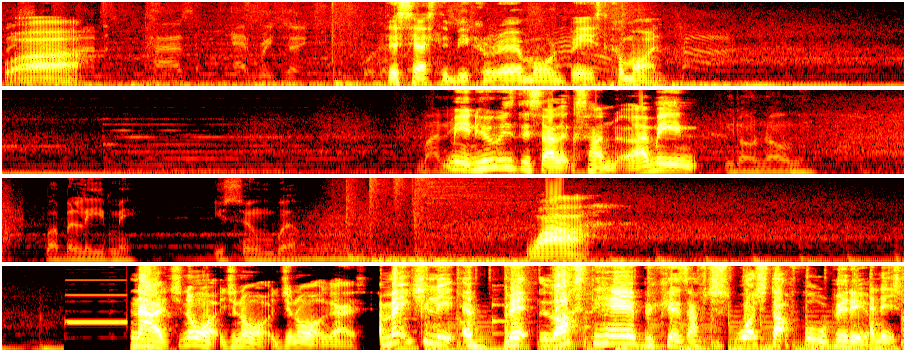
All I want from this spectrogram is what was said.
Wow. This has to be career mode based. Come on. I mean, who is this Alex Hunter? I mean, you don't know me, but believe me, you soon will. Wow. Now, do you know what? Do you know what? Do you know what, guys? I'm actually a bit lost here because I've just watched that full video and it's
